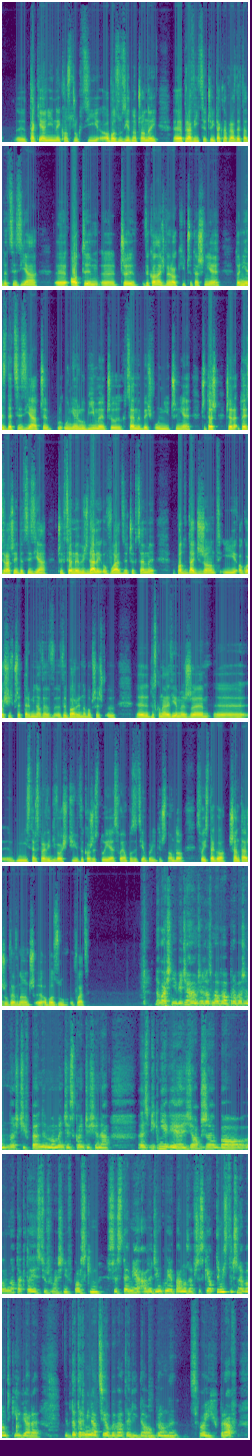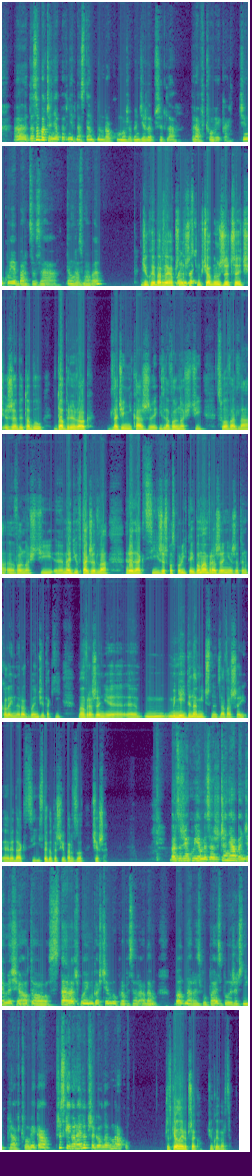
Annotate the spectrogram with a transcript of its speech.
takiej, a nie innej konstrukcji obozu Zjednoczonej e, Prawicy. Czyli tak naprawdę ta decyzja y, o tym, y, czy wykonać wyroki, czy też nie, to nie jest decyzja, czy Unię lubimy, czy chcemy być w Unii, czy nie, czy też czy to jest raczej decyzja, czy chcemy być dalej u władzy, czy chcemy poddać rząd i ogłosić przedterminowe wybory, no bo przecież y, y, doskonale wiemy, że y, minister sprawiedliwości wykorzystuje swoją pozycję polityczną do swoistego szantażu wewnątrz obozu władzy. No właśnie, wiedziałam, że rozmowa o praworządności w pewnym momencie skończy się na Zbigniewie Ziobrze, bo no tak to jest już właśnie w polskim systemie, ale dziękuję Panu za wszystkie optymistyczne wątki i wiarę w determinację obywateli do obrony swoich praw. Do zobaczenia pewnie w następnym roku, może będzie lepszy dla praw człowieka. Dziękuję bardzo za tę rozmowę. Dziękuję bardzo. Ja przede wszystkim chciałbym życzyć, żeby to był dobry rok dla dziennikarzy i dla wolności słowa, dla e, wolności e, mediów, także dla redakcji Rzeczpospolitej, bo mam wrażenie, że ten kolejny rok będzie taki, mam wrażenie, e, mniej dynamiczny dla Waszej redakcji i z tego też się bardzo cieszę. Bardzo dziękujemy za życzenia. Będziemy się o to starać. Moim gościem był profesor Adam Bodnar z WPS, były rzecznik praw człowieka. Wszystkiego najlepszego w nowym roku. Wszystkiego najlepszego. Dziękuję bardzo.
